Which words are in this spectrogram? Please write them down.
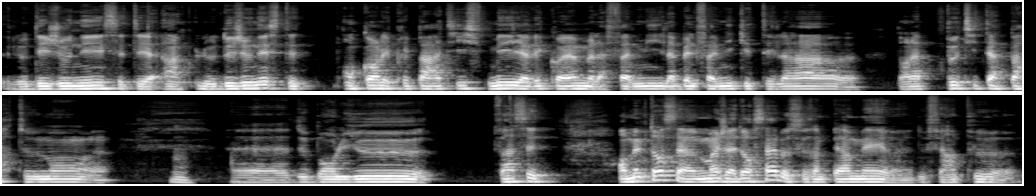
le déjeuner, c'était le déjeuner, c'était encore les préparatifs, mais il y avait quand même la famille, la belle famille qui était là dans la petit appartement hmm. de banlieue. Enfin c'est en même temps, ça, moi j'adore ça parce que ça me permet de faire un peu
